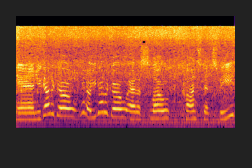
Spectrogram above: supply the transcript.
And you gotta go, you know, you gotta go at a slow, constant speed.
